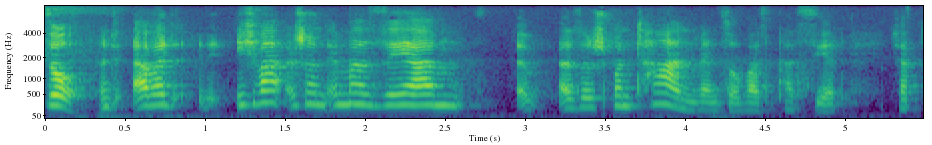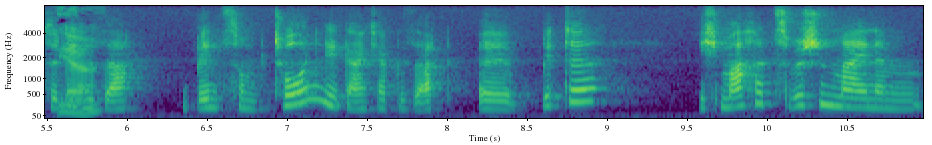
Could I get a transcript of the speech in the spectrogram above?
so, und, aber ich war schon immer sehr, äh, also spontan, wenn sowas passiert. Ich habe zu Ja. denen gesagt, bin zum Ton gegangen. Ich habe gesagt, äh, bitte, ich mache zwischen meinem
